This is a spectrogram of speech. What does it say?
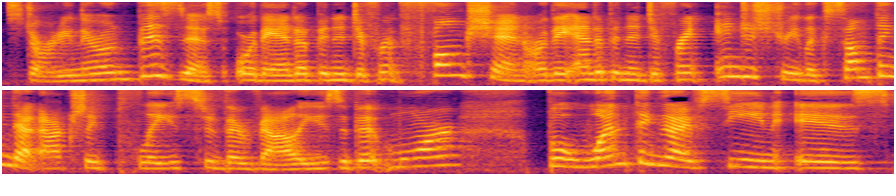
starting their own business, or they end up in a different function, or they end up in a different industry, like something that actually plays to their values a bit more. But one thing that I've seen is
